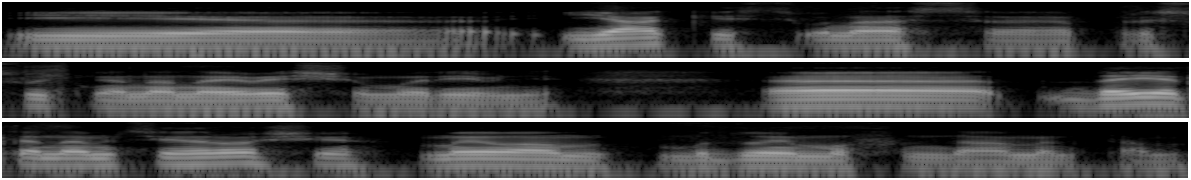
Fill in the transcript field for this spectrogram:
І е, якість у нас е, присутня на найвищому рівні. Е, Даєте нам ці гроші, ми вам будуємо фундамент. Там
